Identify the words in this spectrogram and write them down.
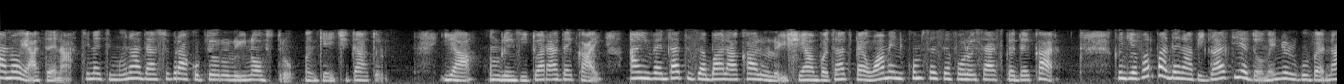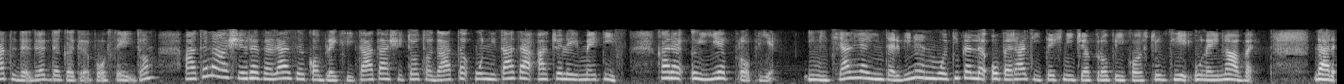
la noi, Atena, țineți mâna deasupra cuptorului nostru. Închei citatul. Ea, îmblânzitoarea de cai, a inventat zăbala calului și a învățat pe oameni cum să se folosească de car. Când e vorba de navigație, domeniul guvernat de drept de către Poseidon, Atena își revelează complexitatea și totodată unitatea acelei metis, care îi e proprie. Inițial, ea intervine în multiplele operații tehnice proprii construcției unei nave, dar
